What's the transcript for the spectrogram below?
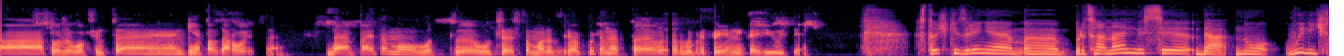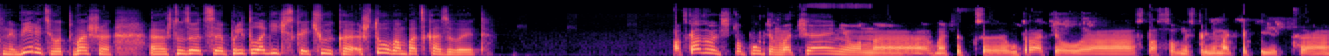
а, тоже, в общем-то, не поздоровится. Да, поэтому вот э, лучшее, что может сделать Путин, это выбрать преемника и уйти. С точки зрения э, рациональности, да, но вы лично верите, вот ваша, э, что называется, политологическая чуйка, что вам подсказывает? Подсказывает, что Путин в отчаянии, он, э, значит, э, утратил способность принимать какие-то,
